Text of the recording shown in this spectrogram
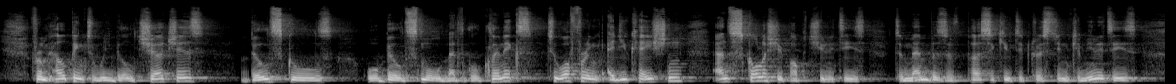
From helping to rebuild churches, build schools, or build small medical clinics to offering education and scholarship opportunities to members of persecuted Christian communities,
